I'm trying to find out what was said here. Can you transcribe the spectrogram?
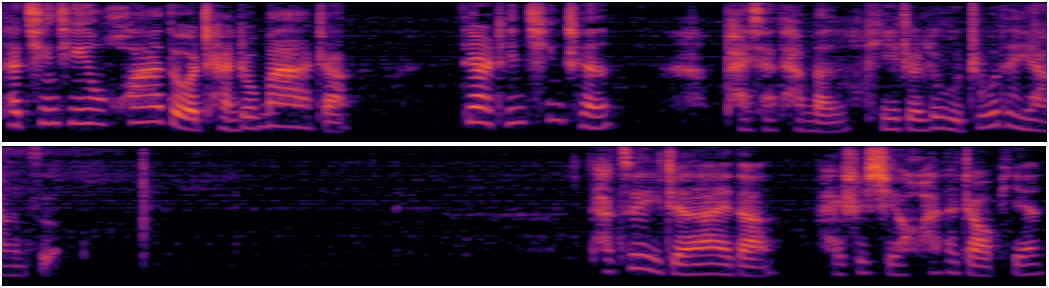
他轻轻用花朵缠住蚂蚱，第二天清晨，拍下他们披着露珠的样子。他最珍爱的还是雪花的照片，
